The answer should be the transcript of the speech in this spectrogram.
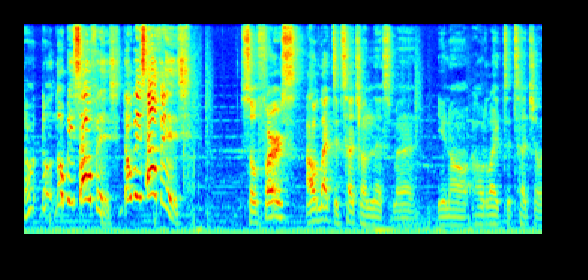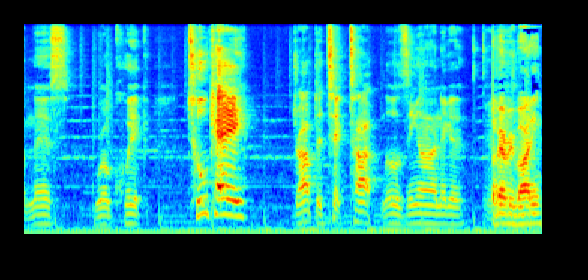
Don't don't don't be selfish. Don't be selfish. So first, I would like to touch on this, man. You know, I would like to touch on this real quick. 2K dropped a TikTok, little Zion nigga. up, everybody?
